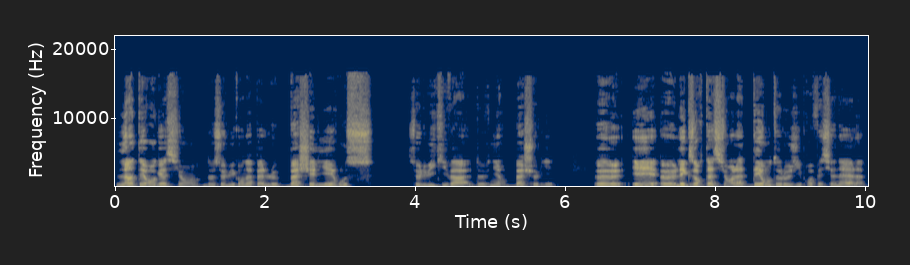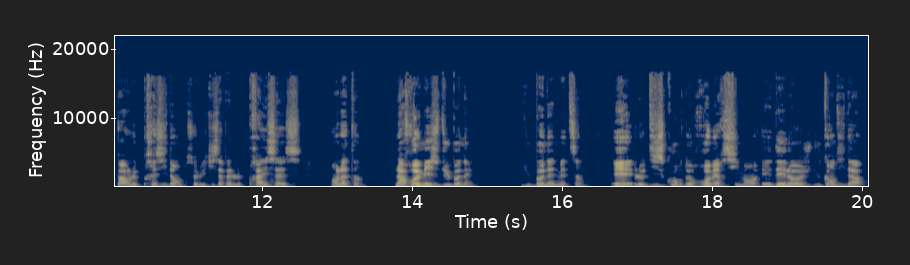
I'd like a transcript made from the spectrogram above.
l'interrogation de celui qu'on appelle le bachelier rousse, celui qui va devenir bachelier, euh, et euh, l'exhortation à la déontologie professionnelle par le président, celui qui s'appelle le praeses en latin, la remise du bonnet, du bonnet de médecin, et le discours de remerciement et d'éloge du candidat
